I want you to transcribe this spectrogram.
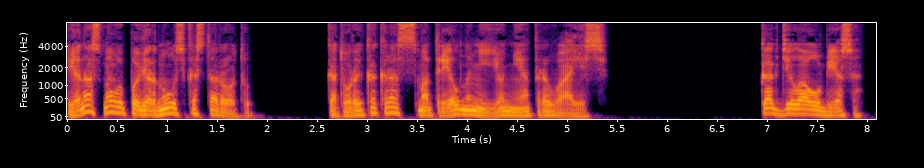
И она снова повернулась к Астароту, который как раз смотрел на нее, не отрываясь. «Как дела у беса?» —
